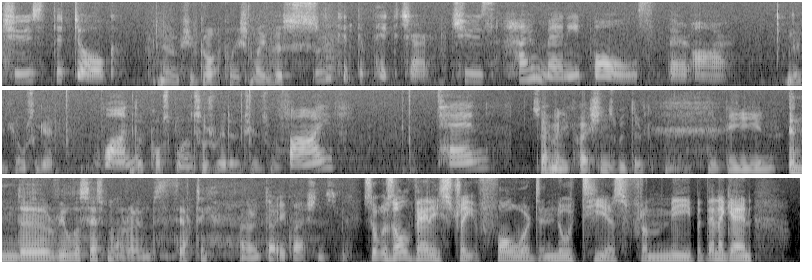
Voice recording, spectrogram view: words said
Choose the dog. Now, if you've got a question like this. Look at the picture. Choose how many balls there are. Then you can also get one. The possible answers read out to you as well. Five, 10. So how many questions would there there be in in the real assessment around 30 around 30 questions. So it was all very straightforward and no tears from me, but then again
